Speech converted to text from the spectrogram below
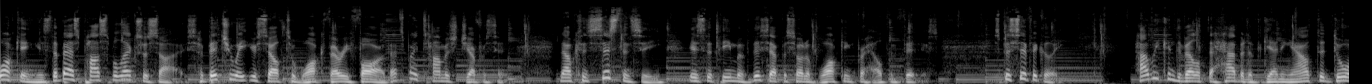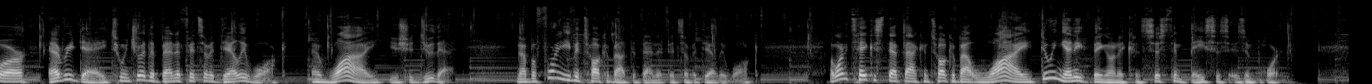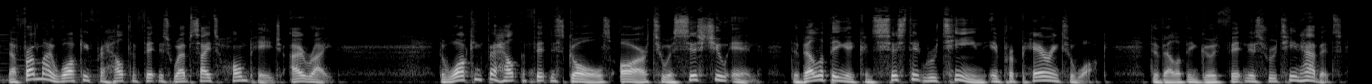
Walking is the best possible exercise. Habituate yourself to walk very far. That's by Thomas Jefferson. Now, consistency is the theme of this episode of Walking for Health and Fitness. Specifically, how we can develop the habit of getting out the door every day to enjoy the benefits of a daily walk and why you should do that. Now, before I even talk about the benefits of a daily walk, I want to take a step back and talk about why doing anything on a consistent basis is important. Now, from my Walking for Health and Fitness website's homepage, I write The Walking for Health and Fitness goals are to assist you in developing a consistent routine in preparing to walk, developing good fitness routine habits,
